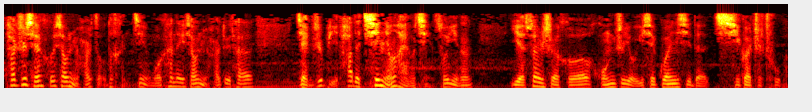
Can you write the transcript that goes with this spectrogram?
他之前和小女孩走得很近，我看那小女孩对他简直比他的亲娘还要亲，所以呢，也算是和黄之有一些关系的奇怪之处吧。”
